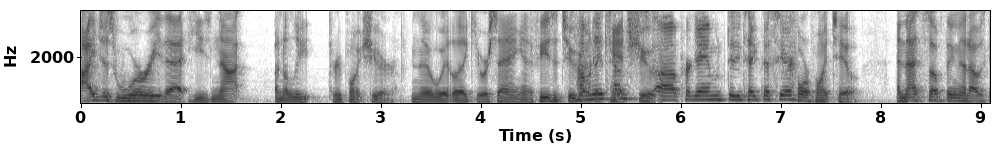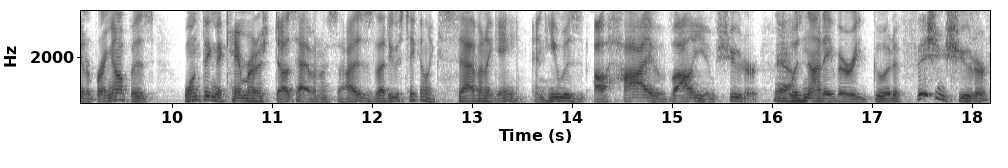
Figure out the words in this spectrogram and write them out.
I just worry that he's not an elite three point shooter, and the way- like you were saying, and if he's a two how guard many that can't attempts shoot, uh, per game did he take this year? four point two, and that's something that I was going to bring up is one thing that Cam Reddish does have in his size is that he was taking like seven a game, and he was a high volume shooter. Yeah. Was not a very good efficient shooter,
